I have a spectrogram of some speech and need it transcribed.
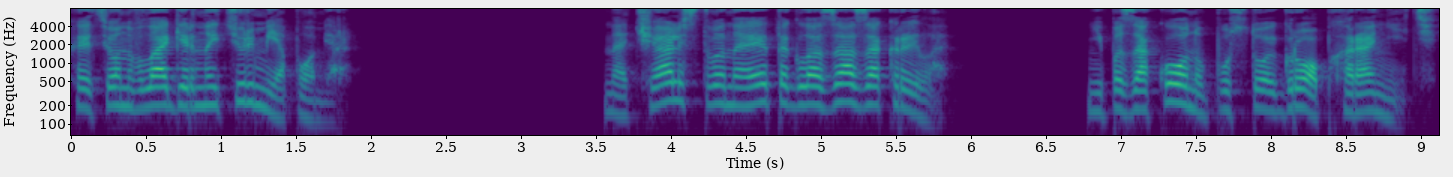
Хоть он в лагерной тюрьме помер. Начальство на это глаза закрыло. Не по закону пустой гроб хоронить.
